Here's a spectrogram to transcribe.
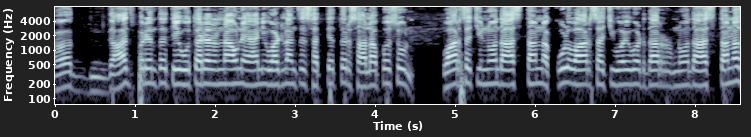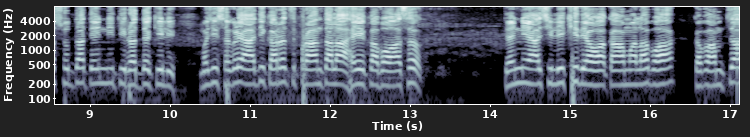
आजपर्यंत ते उतार्याला नाव नाही आणि वडिलांचं सत्याहत्तर सालापासून वारसाची नोंद असताना कुळ वारसाची वहिवटदार नोंद असताना सुद्धा त्यांनी ती रद्द केली. म्हणजे सगळे अधिकारच प्रांताला आहे का बा असं? त्यांनी अशी लेखी द्यावा का आम्हाला बा का बा आमचा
